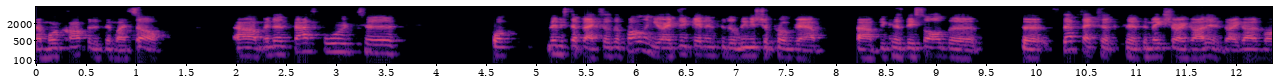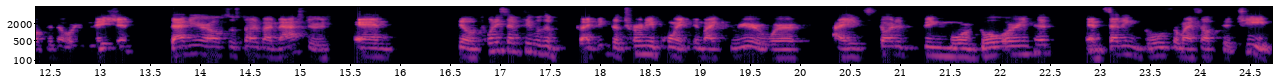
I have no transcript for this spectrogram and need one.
uh, more confidence in myself. Um, and then fast forward to, well, let me step back. So the following year, I did get into the leadership program uh, because they saw the the steps I took to, to make sure I got in. So I got involved in the organization. That year, I also started my master's, and you know, 2017 was a I think the turning point in my career where I started being more goal oriented and setting goals for myself to achieve.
